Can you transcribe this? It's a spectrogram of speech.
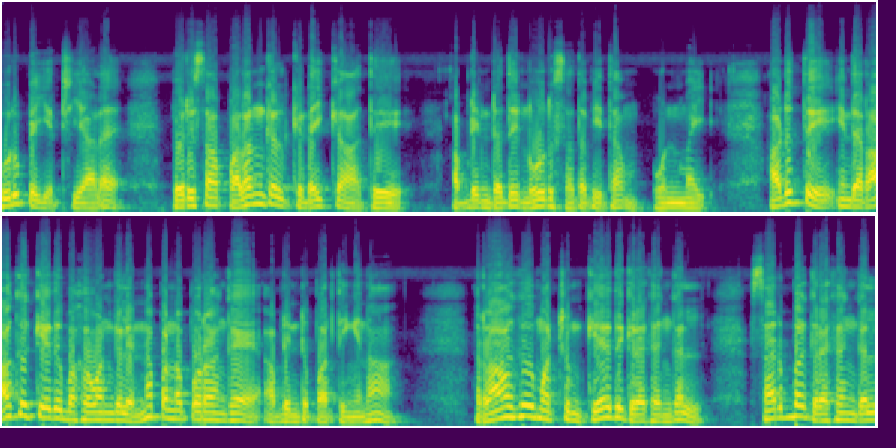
குரு பெயர்ச்சியால் பெருசாக பலன்கள் கிடைக்காது. அப்படின்றது நூறு சதவீதம் உண்மை. அடுத்து இந்த ராகு கேது பகவான்கள் என்ன பண்ண போகிறாங்க அப்படின்ட்டு பார்த்தீங்கன்னா ராகு மற்றும் கேது கிரகங்கள் சர்ப கிரகங்கள்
